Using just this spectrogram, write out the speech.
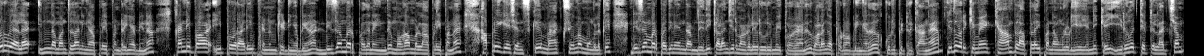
ஒருவேளை இந்த மந்த் தான் நீங்கள் அப்ளை பண்ணுறீங்க அப்படின்னா கண்டிப்பாக இப்போ ஒரு அறிவிப்பு என்னன்னு கேட்டிங்க அப்படின்னா டிசம்பர் பதினைந்து முகாமில் அப்ளை பண்ண அப்ளிகேஷன்ஸ்க்கு மேக்ஸிமம் உங்களுக்கு டிசம்பர் பதினைந்தாம் தேதி கலைஞர் மகளிர் உரிமை தொகையானது வழங்கப்படும் அப்படிங்கிறத குறிப்பிட்டிருக்காங்க. இது வரைக்குமே கேம்பில் அப்ளை பண்ணவங்களுடைய எண்ணிக்கை இருபத்தெட்டு லட்சம்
